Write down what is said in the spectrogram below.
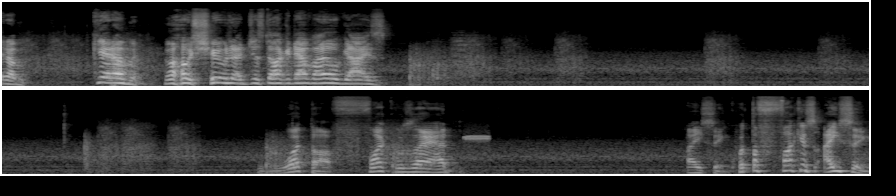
Get him! Get him! Oh shoot, I'm just knocking down my own guys. What the fuck was that? Icing. What the fuck is icing?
